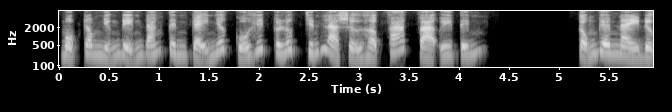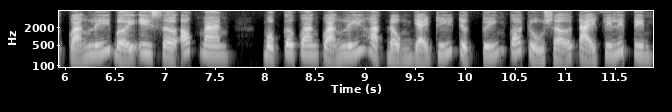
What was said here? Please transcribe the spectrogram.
Một trong những điểm đáng tin cậy nhất của Hit Club chính là sự hợp pháp và uy tín. Cổng game này được quản lý bởi Isar Ockman, một cơ quan quản lý hoạt động giải trí trực tuyến có trụ sở tại Philippines.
